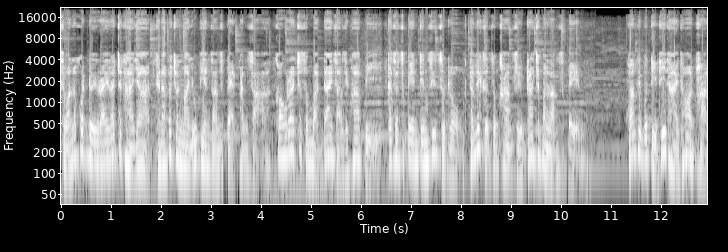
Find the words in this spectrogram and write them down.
สวรรคตโดยไร้รัชทายาทขณะพระชนมายุเพียง 38พรรษาของราชสมบัติได้ 35 ปี กษัตริย์สเปนจึงสิ้นสุดลงทำให้เกิดสงครามสืบราชบัลลังก์สเปน ความผิดปกติที่ถ่ายทอดผ่าน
